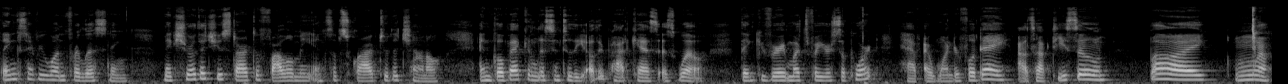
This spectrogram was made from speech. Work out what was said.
Thanks everyone for listening. Make sure that you start to follow me and subscribe to the channel and go back and listen to the other podcasts as well. Thank you very much for your support. Have a wonderful day. I'll talk to you soon. Bye. Mwah.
